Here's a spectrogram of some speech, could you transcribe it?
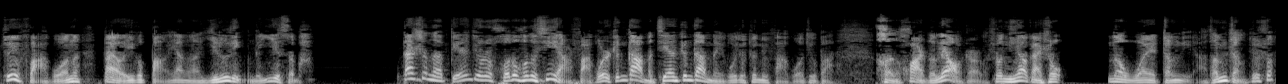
所以法国呢带有一个榜样啊、引领的意思吧。但是呢，别人就是活动活动心眼法国是真干嘛？既然真干，美国就针对法国就把狠话都撂这儿了，说你要敢收，那我也整你啊！怎么整？就是说，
